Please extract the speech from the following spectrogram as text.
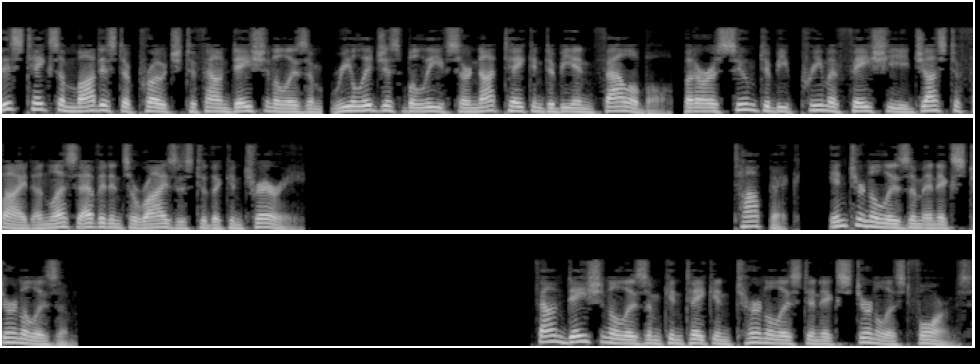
This takes a modest approach to foundationalism. Religious beliefs are not taken to be infallible, but are assumed to be prima facie justified unless evidence arises to the contrary. Topic: Internalism and externalism. Foundationalism can take internalist and externalist forms.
